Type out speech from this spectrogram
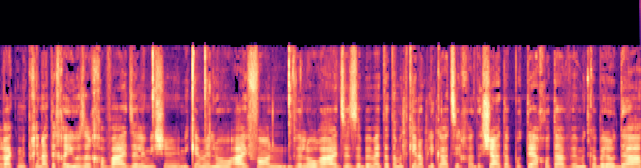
רק מבחינת איך ה user חווה את זה, למי שמכם אין לו אייפון ולא ראה את זה, זה באמת, אתה מתקין אפליקציה חדשה, אתה פותח אותה ומקבל הודעה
